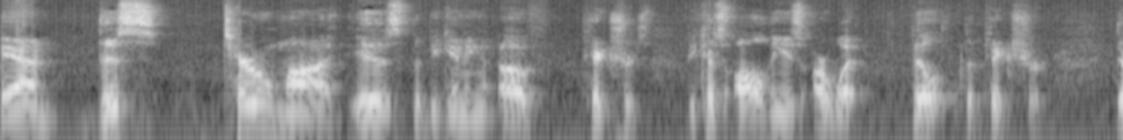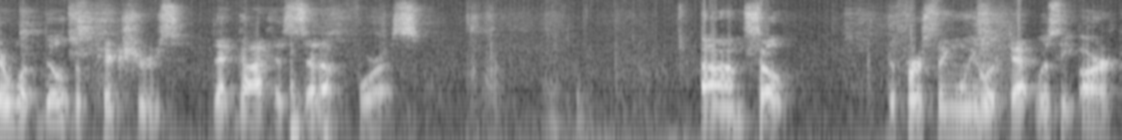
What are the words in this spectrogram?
and this terumah is the beginning of pictures because all these are what built the picture. They're what build the pictures that God has set up for us. Um, so, the first thing we looked at was the ark,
